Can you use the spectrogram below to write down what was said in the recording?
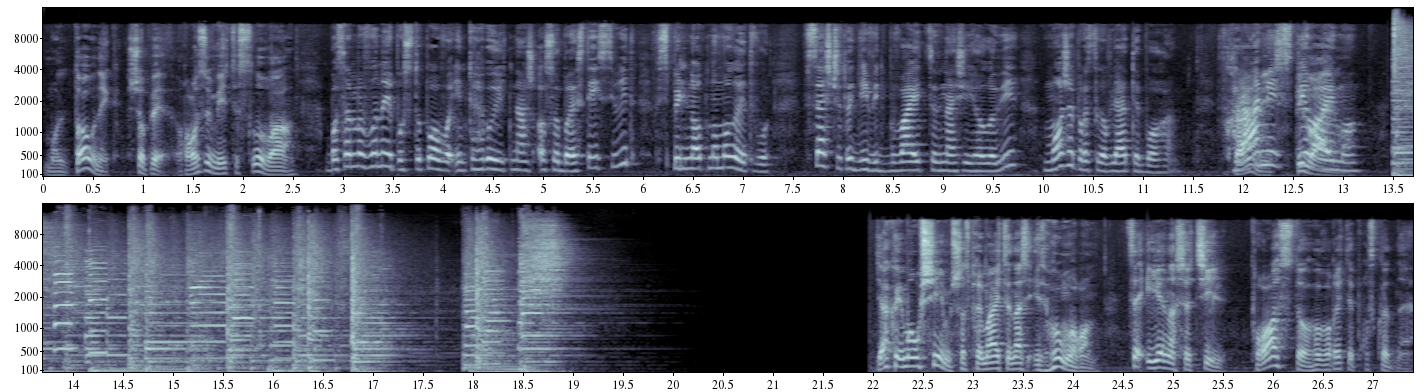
молитовник, щоб розуміти слова. Бо саме вони поступово інтегрують наш особистий світ в спільнотну молитву. Все, що тоді відбувається в нашій голові, може прославляти Бога. В храмі співаємо. Дякуємо всім, що сприймаєте нас із гумором. Це і є наша ціль. Просто говорити про складне.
